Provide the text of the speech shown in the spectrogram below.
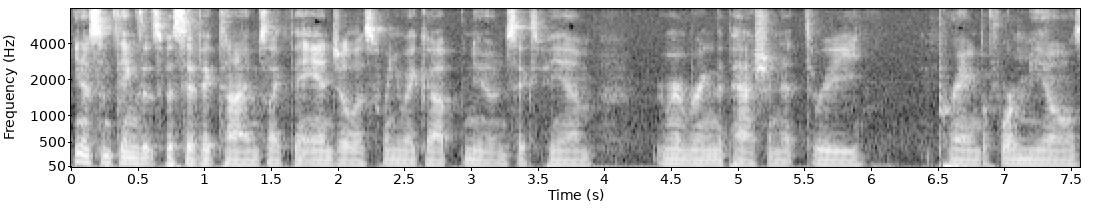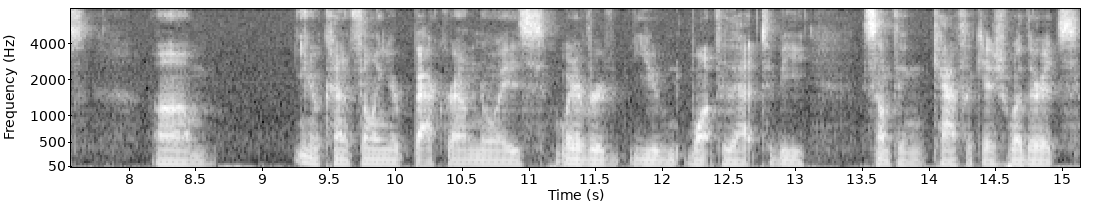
you know, some things at specific times, like the Angelus when you wake up, noon, 6 p.m., remembering the Passion at 3, praying before meals, um, you know, kind of filling your background noise, whatever you want for that to be something Catholicish, whether it's,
